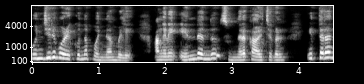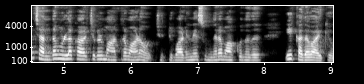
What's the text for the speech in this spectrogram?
പുഞ്ചിരി പൊഴിക്കുന്ന പൊന്നമ്പിളി അങ്ങനെ എന്തെന്ത് സുന്ദര കാഴ്ചകൾ? ഇത്തരം ചന്തമുള്ള കാഴ്ചകൾ മാത്രമാണോ ചുറ്റുപാടിനെ സുന്ദരമാക്കുന്നത്? ഈ കഥ വായിക്കൂ.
